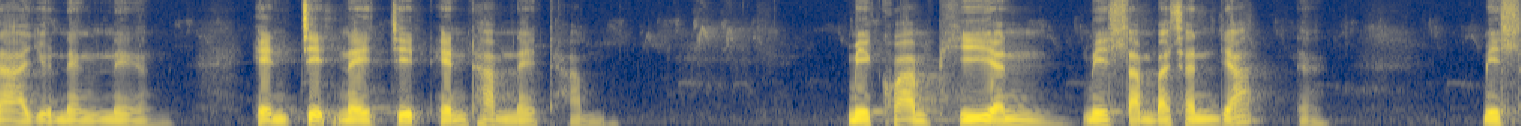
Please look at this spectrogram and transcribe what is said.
นาอยู่เนืองเนืองเห็นจิตในจิตเห็นธรรมในธรรม มีความเพียร มีสัมปชัญญะนะมีส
